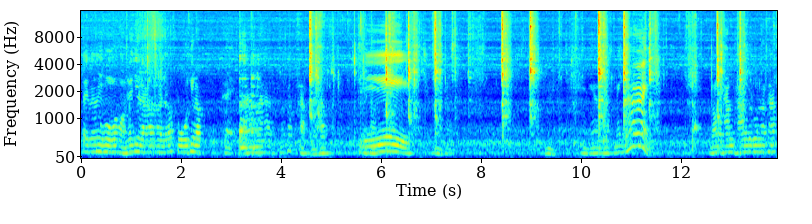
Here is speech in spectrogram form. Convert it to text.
ไปเลโอ้ยโหหอมได้ที่แล้วเอาแล้วปูที่เราแกะล้างนะครับแล้วก็ผัดนะครับนี่นะครับอืมแค่เนี้ยครับง่ายๆลองมาทำทานกันดูนะครับ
